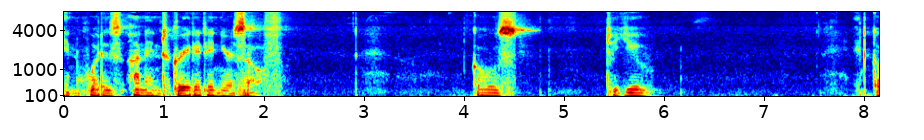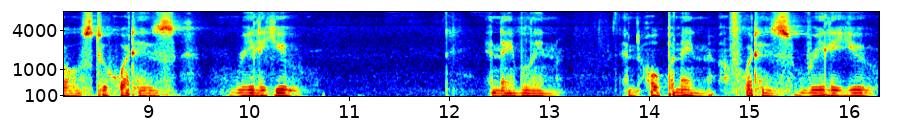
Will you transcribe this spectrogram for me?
in what is unintegrated in yourself goes to you. It goes to what is really you, enabling an opening of what is really you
